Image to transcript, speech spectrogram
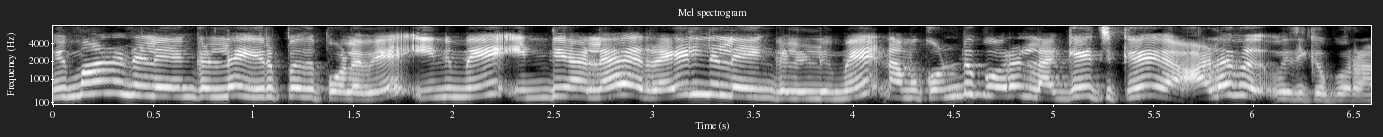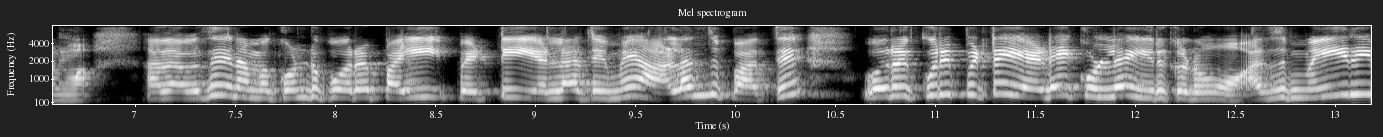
விமான நிலையங்கள்ல இருப்பது போலவே இனிமே இந்தியால ரயில் நிலையங்களிலுமே நம்ம கொண்டு போற லக்கேஜுக்கு அளவு விதிக்க போறாங்களாம். அதாவது நம்ம கொண்டு போற பை பெட்டி எல்லாத்தையுமே அளந்து பார்த்து ஒரு குறிப்பிட்ட எடைக்குள்ள இருக்கணும். அது மீறி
